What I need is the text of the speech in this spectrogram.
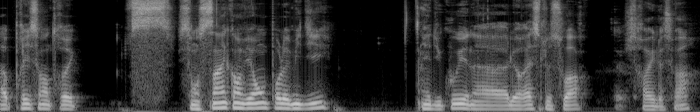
Après, ils sont entre, ils sont cinq environ pour le midi. Et du coup, il y en a le reste le soir. Tu travailles le soir?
